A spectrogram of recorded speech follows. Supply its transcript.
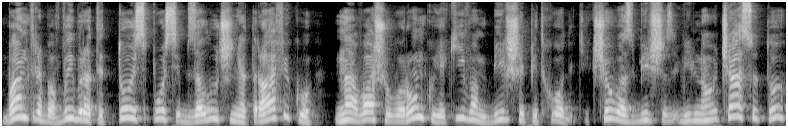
Вам треба вибрати той спосіб залучення трафіку на вашу воронку, який вам більше підходить. Якщо у вас більше вільного часу, то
